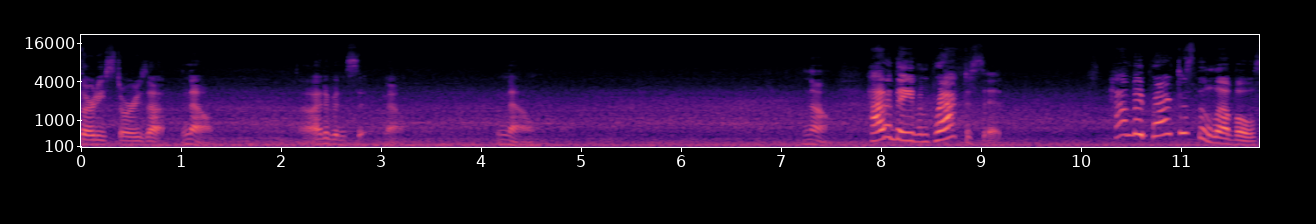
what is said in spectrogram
30 stories up. No. I'd have been sick. No. No. No. How did they even practice it? How did they practice the levels?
